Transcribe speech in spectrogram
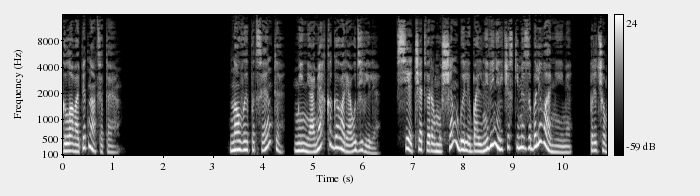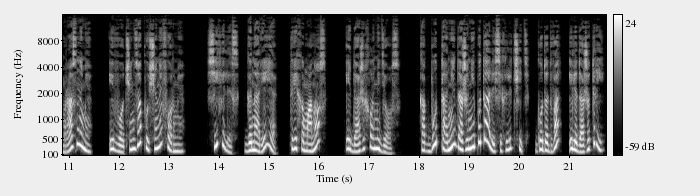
Глава 15. Новые пациенты меня, мягко говоря, удивили. Все четверо мужчин были больны венерическими заболеваниями, причем разными и в очень запущенной форме. Сифилис, гонорея, трихомоноз и даже хламидиоз. Как будто они даже не пытались их лечить года два или даже три.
